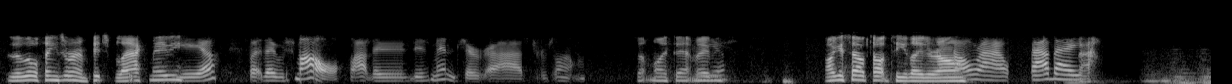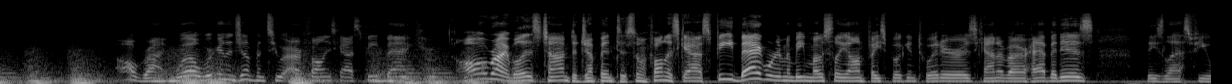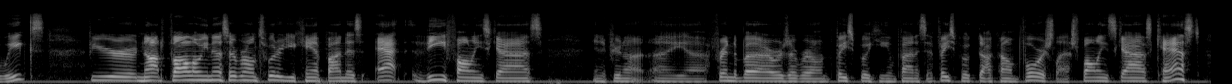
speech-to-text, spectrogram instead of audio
The little things were in pitch black, maybe Yeah. But they were small, like they were just miniaturized or something. something like that, maybe. Yeah. I guess I'll talk to you later on. All right. Bye, babe. Bye. All right. Well, we're going to jump into our Falling Skies feedback. All right. Well, it's time to jump into some Falling Skies feedback. We're going to be mostly on Facebook and Twitter, as kind of our habit is these last few weeks. If you're not following us over on Twitter, you can find us at The Falling Skies. And if you're not a uh, friend of ours over on Facebook, you can find us at facebook.com forward slash Falling Skies Cast.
